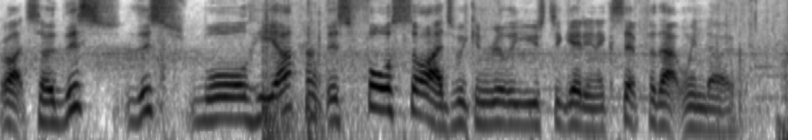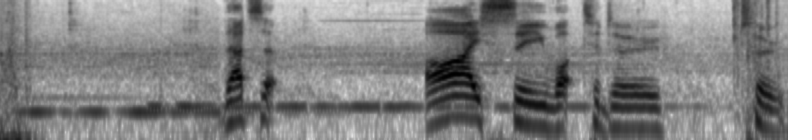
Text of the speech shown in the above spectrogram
Right, so this this wall here, there's four sides we can really use to get in, except for that window. That's a... I see what to do. Two.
